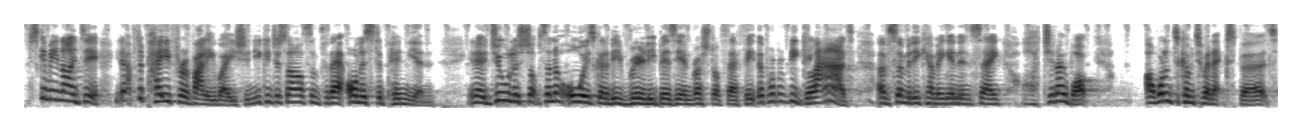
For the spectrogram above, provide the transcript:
just give me an idea. You don't have to pay for a valuation. You can just ask them for their honest opinion. You know, jeweller shops are not always going to be really busy and rushed off their feet. They'll probably be glad of somebody coming in and saying, oh, do you know what? I wanted to come to an expert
